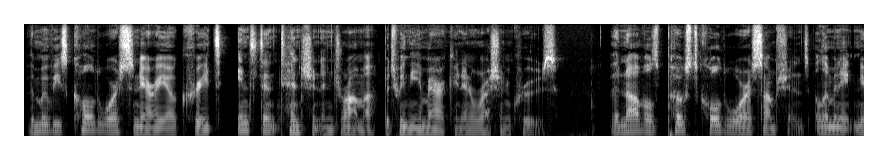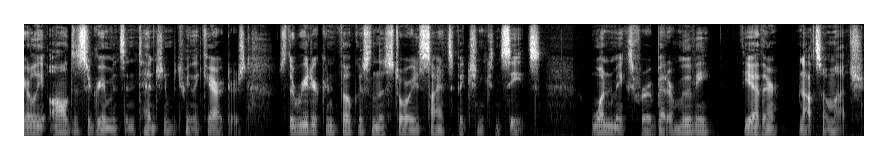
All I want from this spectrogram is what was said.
The movie's Cold War scenario creates instant tension and drama between the American and Russian crews. The novel's post Cold War assumptions eliminate nearly all disagreements and tension between the characters, so the reader can focus on the story's science fiction conceits. One makes for a better movie, the other, not so much.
